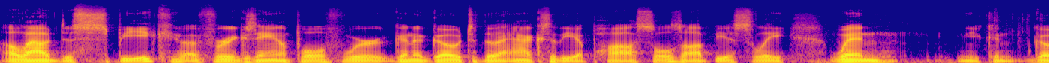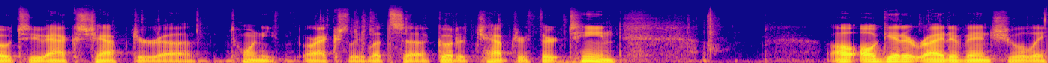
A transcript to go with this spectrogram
allowed to speak. Uh, for example, if we're going to go to the Acts of the Apostles, obviously, when you can go to Acts chapter uh, 20, or actually, let's uh, go to chapter 13. I'll, I'll get it right eventually.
